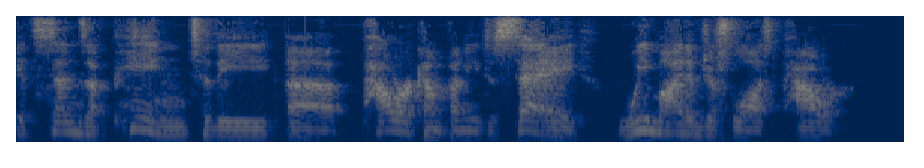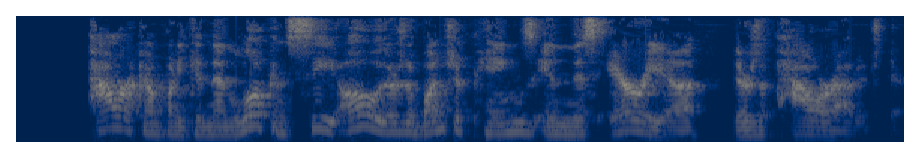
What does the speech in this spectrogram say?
it sends a ping to the uh, power company to say we might have just lost power. Power company can then look and see, oh, there's a bunch of pings in this area. There's a power outage there.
